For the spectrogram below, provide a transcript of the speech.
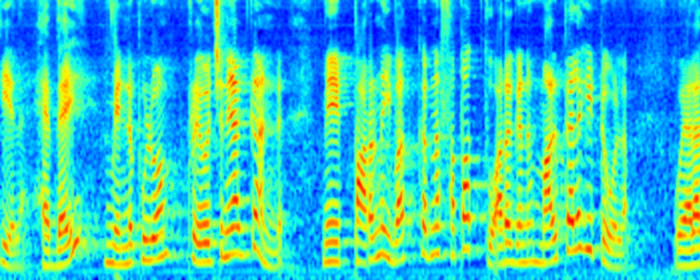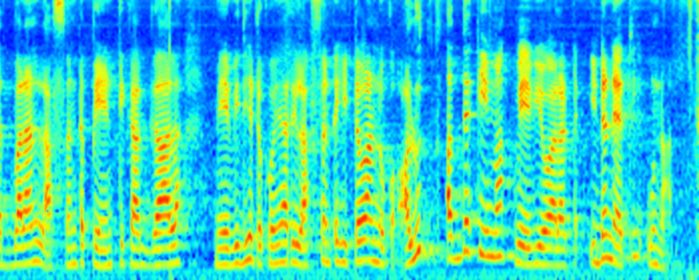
කියලා. හැබැයි මෙන්න පුළුවන් ප්‍රයෝජනයක් ගන්න. මේ පරණ ඉවත් කරන සපත්තු අරගෙන මල් පැල හිටවලා. ඔයාලත් බලන්න ලස්සන්ට පේන්ට් ටිකක් ගාලා මේ විදිහට කොහේ හරි ලස්සන්ට හිටවන්නකො. අලුත් අත්දැකීමක් වේවි ඔයාලට. ඉඩ නැති වුණත්.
